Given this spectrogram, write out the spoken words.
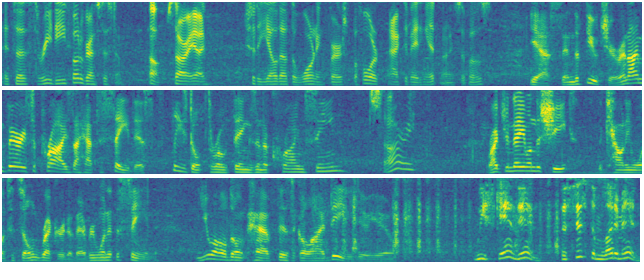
It's a 3D photograph system. Oh, sorry, I should have yelled out the warning first before activating it, I suppose. Yes, in the future, and I'm very surprised I have to say this. Please don't throw things in a crime scene. Sorry. Write your name on the sheet. The county wants its own record of everyone at the scene. You all don't have physical ID, do you? We scanned in. The system let him in.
